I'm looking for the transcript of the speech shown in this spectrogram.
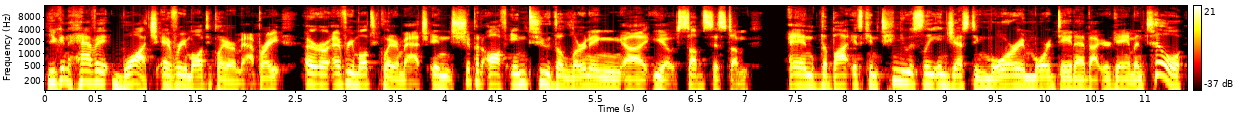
You can have it watch every multiplayer map, right? Or every multiplayer match and ship it off into the learning, uh, you know, subsystem and the bot is continuously ingesting more and more data about your game until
